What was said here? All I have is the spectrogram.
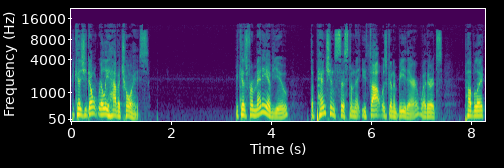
because you don't really have a choice. Because for many of you, the pension system that you thought was going to be there, whether it's public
